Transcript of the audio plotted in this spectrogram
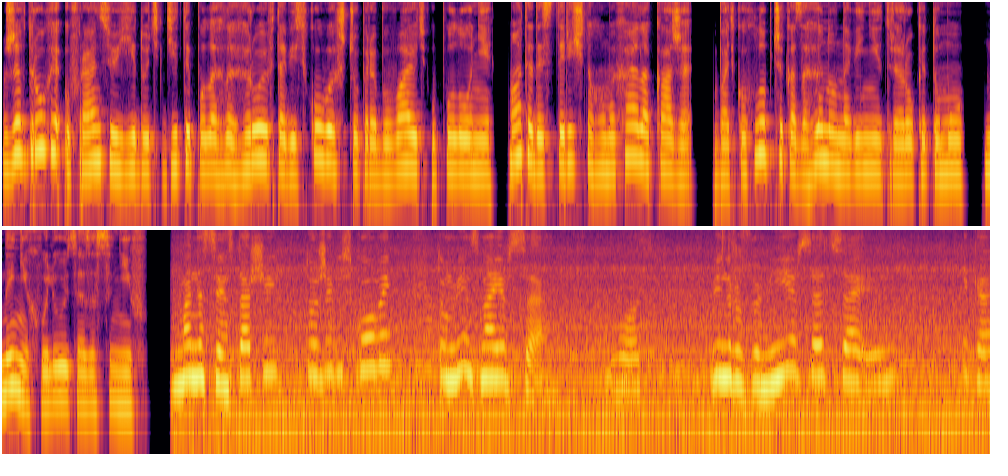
Вже вдруге у Францію їдуть діти полеглих героїв та військових, що перебувають у полоні. Мати 10-річного Михайла каже, батько хлопчика загинув на війні три роки тому. Нині хвилюється за синів. У мене син старший, теж військовий, тому він знає все. От. Він розуміє все це. І таке.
